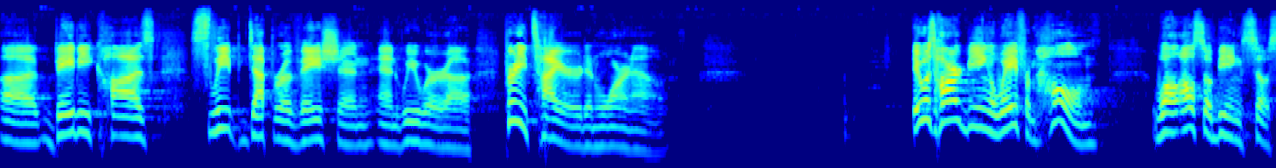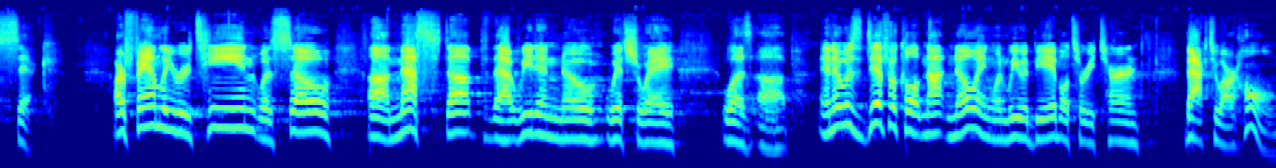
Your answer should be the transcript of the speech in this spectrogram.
uh, baby caused sleep deprivation, and we were uh, pretty tired and worn out. It was hard being away from home while also being so sick. Our family routine was so uh, messed up that we didn't know which way was up. And it was difficult not knowing when we would be able to return back to our home.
